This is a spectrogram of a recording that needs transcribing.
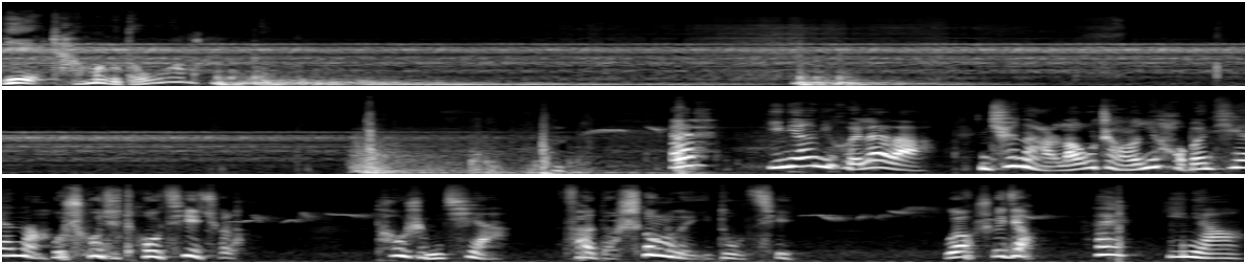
夜长梦多嘛。哎，姨娘，你回来了？你去哪儿了？我找了你好半天呢。我出去透气去了。透什么气啊？反倒生了一肚子气。我要睡觉。哎，姨娘，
